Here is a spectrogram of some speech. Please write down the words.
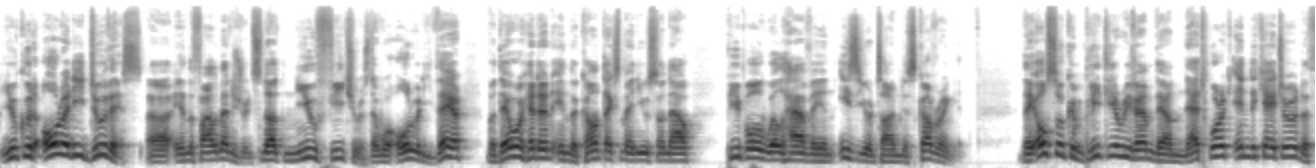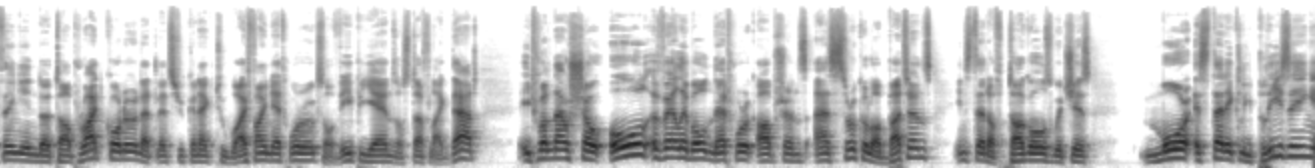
You could already do this uh, in the file manager. It's not new features that were already there, but they were hidden in the context menu, so now people will have an easier time discovering it. They also completely revamped their network indicator, the thing in the top right corner that lets you connect to Wi Fi networks or VPNs or stuff like that. It will now show all available network options as circular buttons instead of toggles, which is more aesthetically pleasing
